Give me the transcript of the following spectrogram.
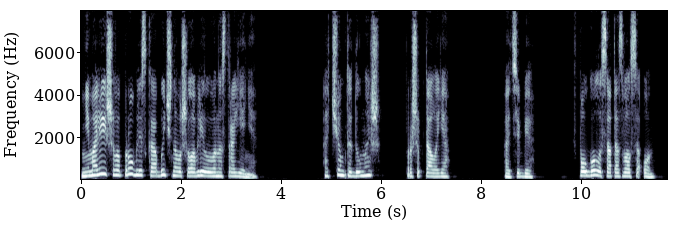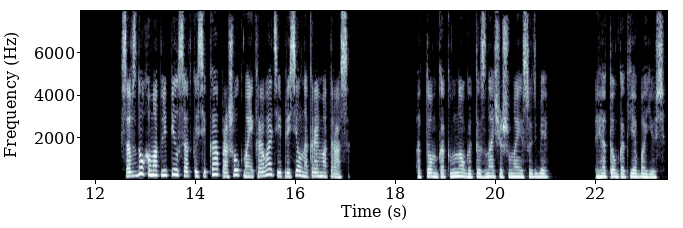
Ни малейшего проблеска обычного шаловливого настроения. «О чем ты думаешь?» – прошептала я. «О тебе», – полголоса отозвался он. Со вздохом отлепился от косяка, прошел к моей кровати и присел на край матраса. «О том, как много ты значишь в моей судьбе, и о том, как я боюсь».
